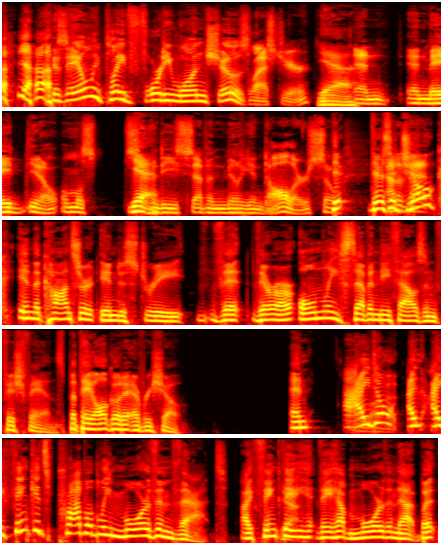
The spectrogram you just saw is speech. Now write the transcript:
yeah. Because they only played 41 shows last year Yeah. and and made, you know, almost Yeah. $77 million. So There- there's a of that- joke in the concert industry that there are only 70,000 Phish fans, but they all go to every show. And I, love don't, I, I think it's probably more than that. I think they, they have more than that, but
